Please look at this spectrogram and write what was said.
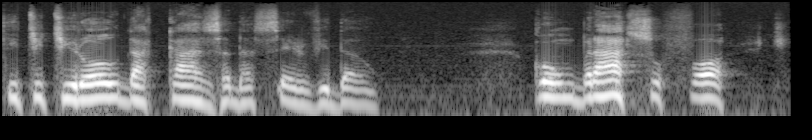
que te tirou da casa da servidão. com um braço forte.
